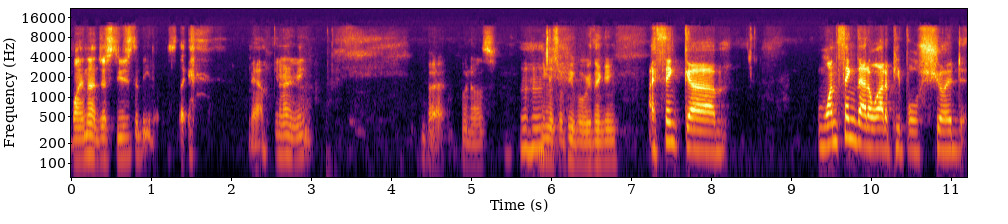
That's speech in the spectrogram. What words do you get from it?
why not just use the Beatles? Like, Yeah. you know what I mean. But who knows? Mhm. Who knows what people were thinking? I think um, one thing that a lot of people should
